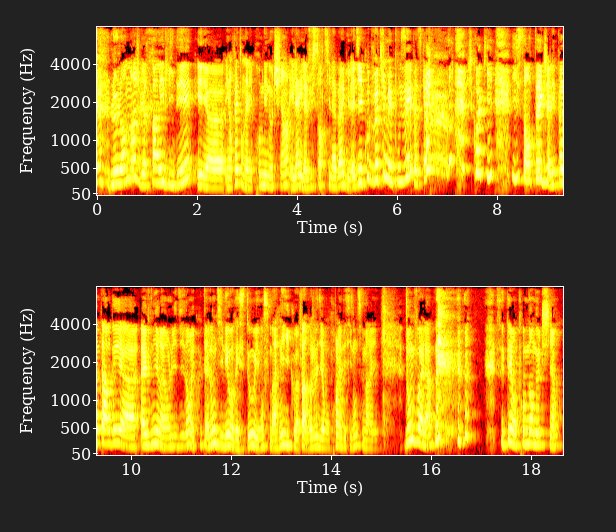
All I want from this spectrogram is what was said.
le lendemain je lui ai reparlé de l'idée et, euh, et en fait on allait promener notre chien et là il a juste sorti la bague, il a dit écoute veux-tu m'épouser? Parce que je crois qu'il il sentait que j'allais pas tarder à, à venir en lui disant écoute allons dîner au resto et on se marie quoi. Enfin je veux dire on prend la décision de se marier. Donc voilà, c'était en promenant notre chien.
